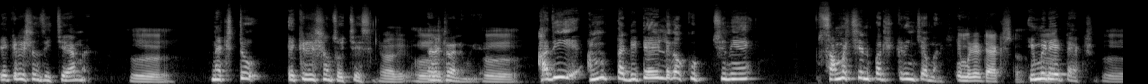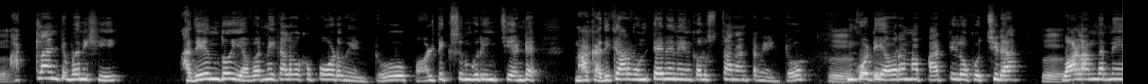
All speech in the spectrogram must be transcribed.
ఎక్రిషన్స్ ఇచ్చే అన్నాడు. ఉమ్, నెక్స్ట్ ఎక్రిషన్స్ ఉమ్, ఎలక్ట్రానిక్ మీడియా అది అంత డీటెయిల్డ్గా కూర్చునే సమస్యను పరిష్కరించే మనిషి. ఇమీడియట్ యాక్షన్ ఇమీడియట్ యాక్షన్ అట్లాంటి మనిషి అదేందో ఎవరిని కలవకపోవడం ఏంటో పాలిటిక్స్ గురించి అంటే నాకు అధికారం ఉంటేనే నేను కలుస్తానంటాం ఏంటో ఇంకోటి ఎవరన్నా పార్టీలోకి వచ్చినా. వాళ్ళందరినీ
